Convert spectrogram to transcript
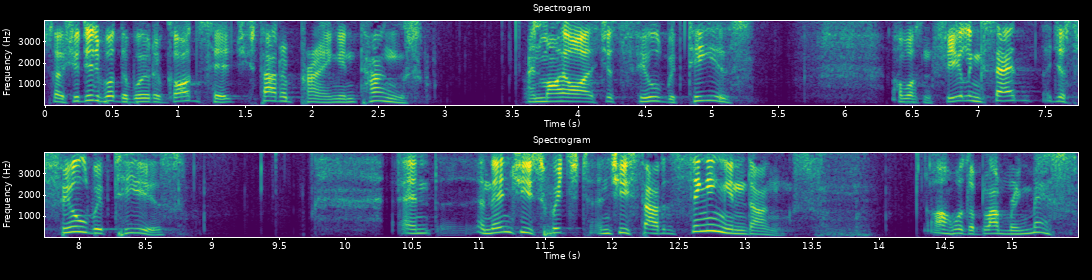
So she did what the Word of God said. She started praying in tongues. And my eyes just filled with tears. I wasn't feeling sad, they just filled with tears. And, and then she switched and she started singing in tongues. Oh, I was a blubbering mess.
